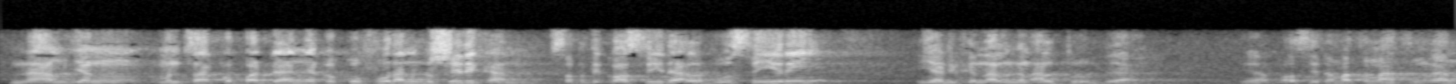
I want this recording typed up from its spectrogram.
Nah, yang mencakup padanya kekufuran kesyirikan seperti qasidah al-Busiri yang dikenal dengan al-Burdah. Ya, qasidah macam-macam kan,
